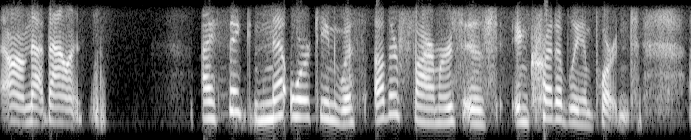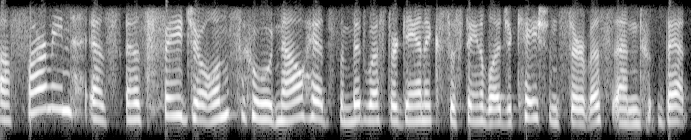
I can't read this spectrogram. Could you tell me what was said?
um, that balance. I think networking with other farmers is incredibly important. Uh, farming, as as Faye Jones, who now heads the Midwest Organic Sustainable Education Service, and that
